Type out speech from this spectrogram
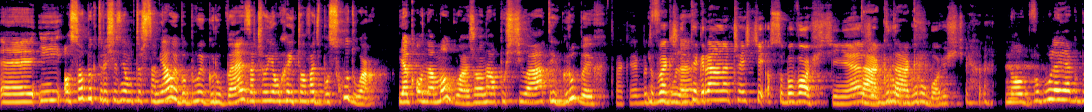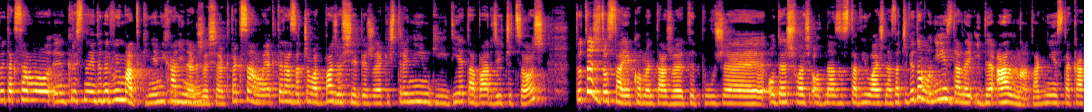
e, i osoby, które się z nią utożsamiały, bo były grube, zaczęły ją hejtować, bo schudła. Jak ona mogła, że ona opuściła tych grubych. Tak, jakby to była jakaś ogóle- integralna część jej osobowości, nie? Tak, gru, tak. grubość. No w ogóle jakby tak samo y, Krystyna nie denerwuj matki, nie? Michalina Mhm. Grzesiak. Tak samo, jak teraz zaczęła dbać o siebie, że jakieś treningi, dieta bardziej czy coś, to też dostaje komentarze typu, że odeszłaś od nas, zostawiłaś nas. Znaczy wiadomo, nie jest dalej idealna, tak? Nie jest taka,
